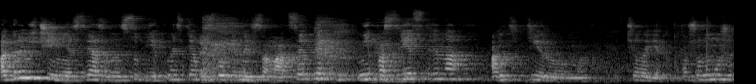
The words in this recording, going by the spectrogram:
Ограничения связаны с субъектностью, обусловленной самооценкой, непосредственно анкетируемого человека, потому что он может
